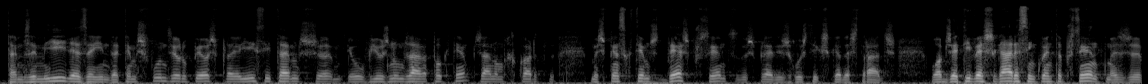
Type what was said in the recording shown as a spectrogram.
Estamos a milhas ainda, temos fundos europeus para isso e estamos, eh, eu vi os números há pouco tempo, já não me recordo, mas penso que temos 10% dos prédios rústicos cadastrados. O objetivo é chegar a 50%, mas eh,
